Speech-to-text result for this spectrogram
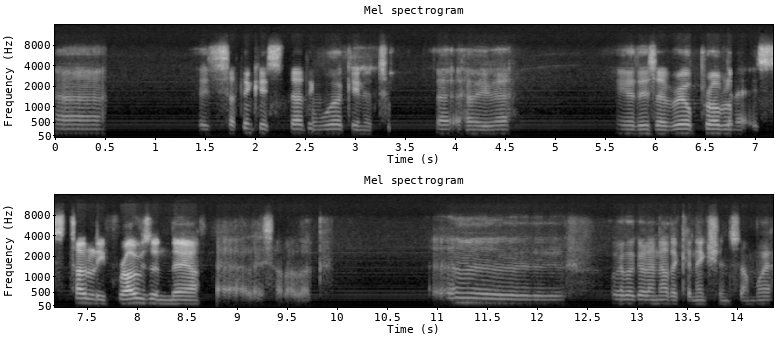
Uh, it's, I think it's starting working. At, uh, there? Yeah, there's a real problem. It's totally frozen there. Uh, let's have a look. Uh, where we got another connection somewhere.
